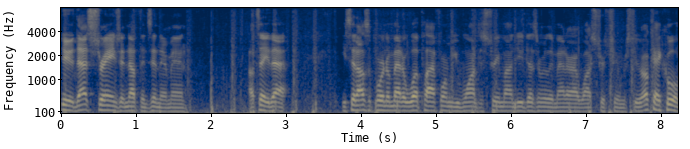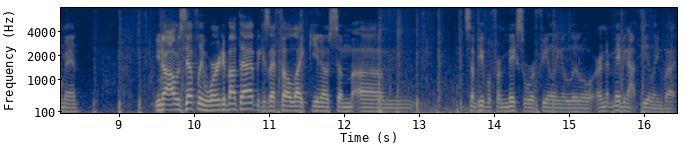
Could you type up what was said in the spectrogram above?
Dude, that's strange that nothing's in there, man. I'll tell you that. He said, I'll support no matter what platform you want to stream on, dude. Doesn't really matter. I watch Twitch streamers too. Okay, cool, man. You know, I was definitely worried about that because I felt like, you know, some um, some people from Mixer were feeling a little, or maybe not feeling, but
